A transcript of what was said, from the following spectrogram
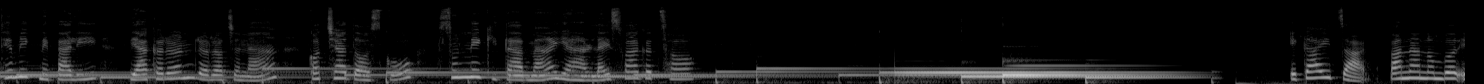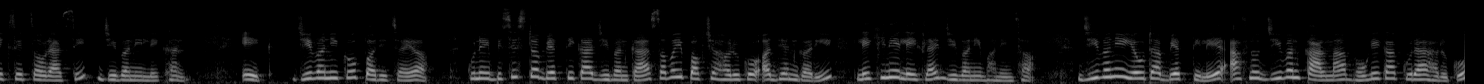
माध्यमिक नेपाली व्याकरण र रचना कक्षा दसको सुन्ने किताबमा यहाँहरूलाई स्वागत छ। एकाइ चार पाना नम्बर एक सय चौरासी जीवनी लेखन। एक जीवनीको परिचय। कुनै विशिष्ट व्यक्तिका जीवनका सबै पक्षहरूको अध्ययन गरी लेखिने लेखलाई जीवनी भनिन्छ। जीवनी एउटा व्यक्तिले आफ्नो जीवनकालमा भोगेका कुराहरूको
